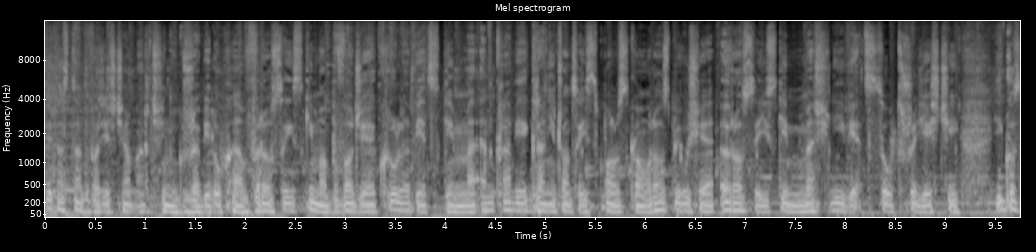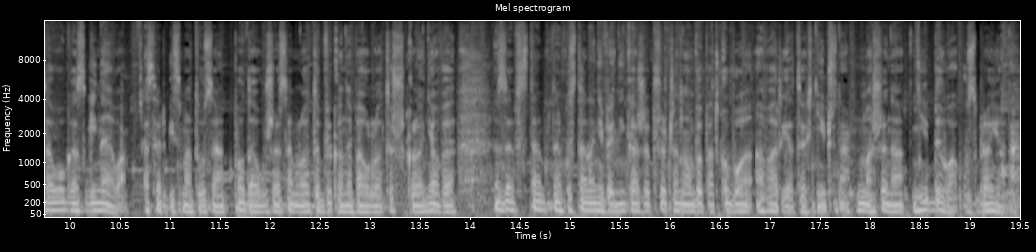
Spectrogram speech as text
15.20 Marcin Grzebielucha w rosyjskim obwodzie królewieckim, enklawie graniczącej z Polską rozbił się rosyjski myśliwiec Su-30. Jego załoga zginęła. Serwis Matuza podał, że samolot wykonywał loty szkoleniowe. Ze wstępnych ustaleń wynika, że przyczyną wypadku była awaria techniczna. Maszyna nie była uzbrojona.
